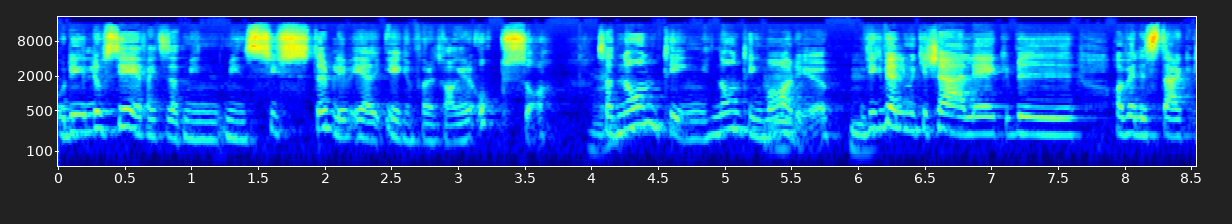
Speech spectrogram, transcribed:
och det lustiga är faktiskt att min, min syster blev e- egenföretagare också. Så att någonting, någonting var det ju. Vi fick väldigt mycket kärlek, vi har väldigt stark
